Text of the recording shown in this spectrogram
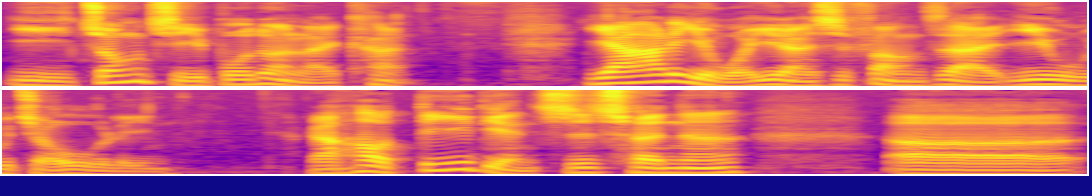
以终极波段来看，压力我依然是放在一五九五零，然后低点支撑呢，呃。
